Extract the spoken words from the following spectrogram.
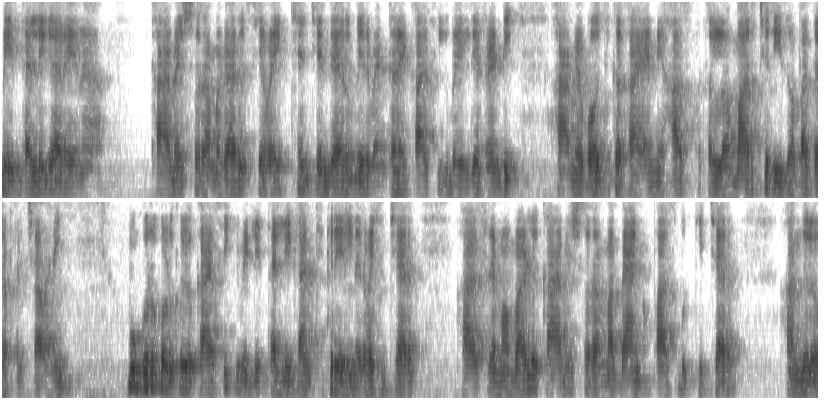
మీ తల్లిగారైన కామేశ్వరమ్మ గారు శివైక్యం చెందారు. మీరు వెంటనే కాశీకి బయలుదేరండి. ఆమె భౌతిక కాయాన్ని హాస్పిటల్లో మార్చురీలో భద్రపరిచామని. ముగ్గురు కొడుకులు కాశీకి వెళ్ళి తల్లికి అంత్యక్రియలు నిర్వహించారు. ఆశ్రమం వాళ్ళు కామేశ్వరమ్మ బ్యాంకు పాస్బుక్ ఇచ్చారు. అందులో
